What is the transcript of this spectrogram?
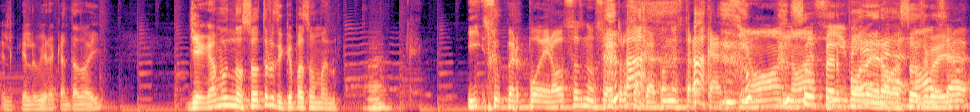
el que lo hubiera cantado ahí. Llegamos nosotros y ¿qué pasó, mano? Y súper poderosos nosotros acá con nuestra canción, ¿no? Así, Superpoderosos, güey. O sea,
